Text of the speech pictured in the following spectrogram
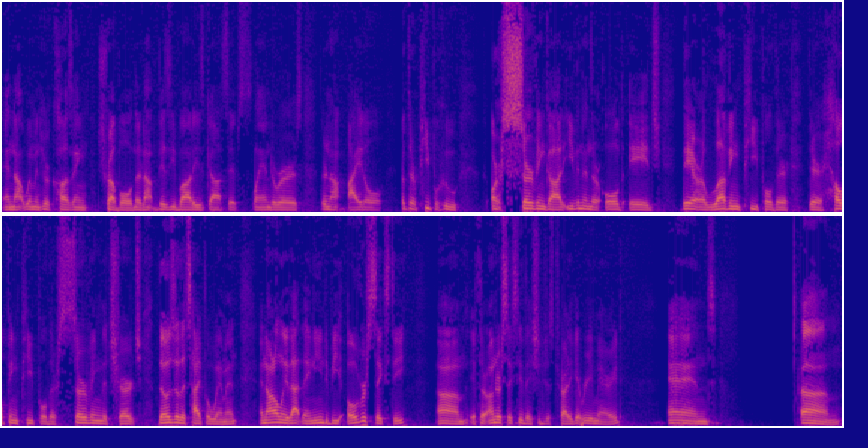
and not women who are causing trouble. They're not busybodies, gossips, slanderers. They're not idle, but they're people who are serving God even in their old age. They are loving people. They're, they're helping people. They're serving the church. Those are the type of women. And not only that, they need to be over 60 um, if they're under 60, they should just try to get remarried. And um,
